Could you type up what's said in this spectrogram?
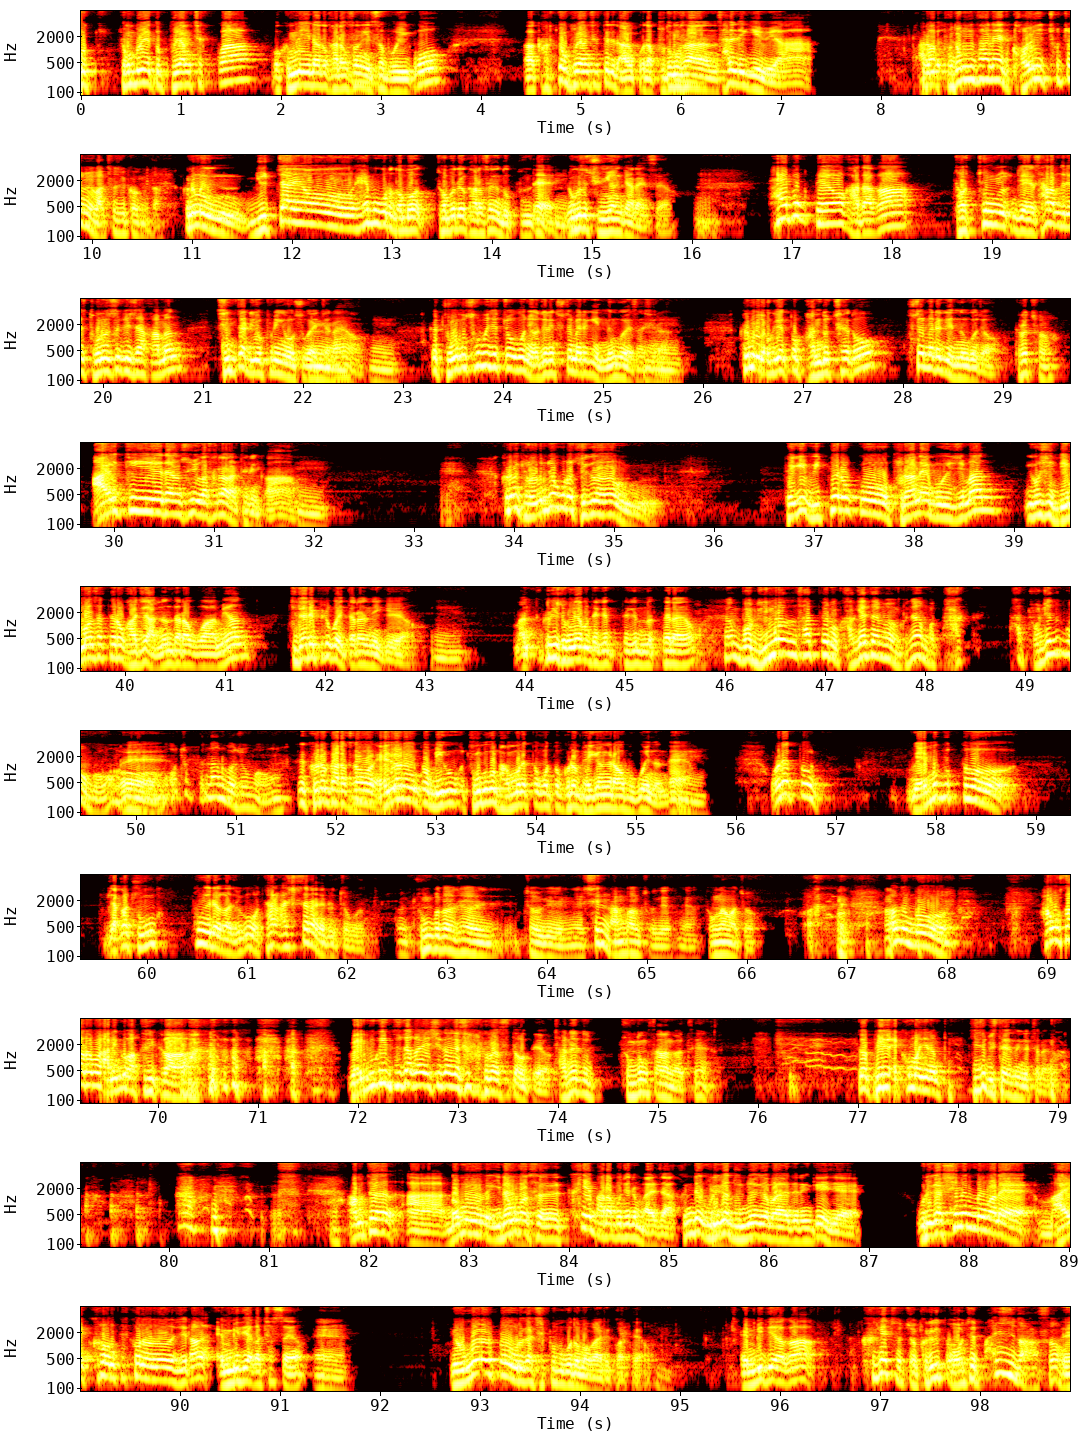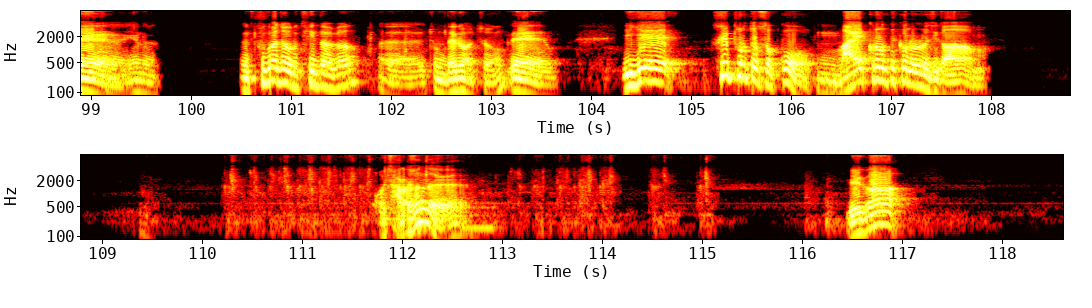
또 정부의 또 부양책과 뭐 금리 인하도 가능성이 있어 보이고 아, 각종 부양책들이 나올 거다 부동산 살리기 위한 아마 부동산에 거의 초점이 맞춰질 겁니다. 그러면 U자형 회복으로 넘어 접어들 가능성이 높은데 음. 여기서 중요한 게 하나 있어요. 음. 회복되어 가다가 저축률 이제 사람들이 돈을 쓰기 시작하면 진짜 리오프닝이 올 수가 있잖아요. 음, 그러니까 중국 소비재 쪽은 여전히 투자 매력이 있는 거예요, 사실은. 음. 그러면 여기에 또 반도체도 투자 매력이 있는 거죠. 그렇죠. IT에 대한 수요가 살아날 테니까. 음. 그러면 결론적으로 지금 되게 위태롭고 불안해 보이지만 이것이 리먼 사태로 가지 않는다라고 하면 기다릴 필요가 있다는 얘기예요. 음. 만- 그렇게 정리하면 되겠, 되겠, 되나요? 그냥 뭐 리먼 사태로 가게 되면 그냥 뭐다 다 조지는 거고 네. 뭐 어차피 끝나는 거죠 뭐. 그런 가능성을 앨런은 또 미국, 중국을 방문했던 것도 그런 배경이라고 보고 있는데 음. 원래 또 외부부터 약간 중국풍이라 가지고 잘 아시잖아요 이런 쪽은. 중보다 저 저기 신남방 쪽에 그냥 동남아 쪽. 아무튼 뭐 한국 사람은 아닌 것 같으니까 외국인 투자가의 시각에서 봤을 때 어때요? 자네도 중동 사람 같아. 저빌 에커먼이랑 진짜 비슷하게 생겼잖아요. 아무튼 아, 너무 이런 것을 크게 바라보지는 말자. 근데 우리가 눈여겨봐야 되는 게 이제 우리가 쉬는 동안에 마이크론 테크놀로지랑 엔비디아가 쳤어요. 예. 요걸 또 우리가 짚어보고 넘어가야 될 것 같아요. 엔비디아가 크게 쳤죠. 그리고 또 어제 빠지지도 않았어. 네. 예, 얘는. 추가적으로 튀다가 예, 좀 내려왔죠. 네 이게 7%또 썼고 음. 마이크론 테크놀로지가 어, 잘하셨네. 얘가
